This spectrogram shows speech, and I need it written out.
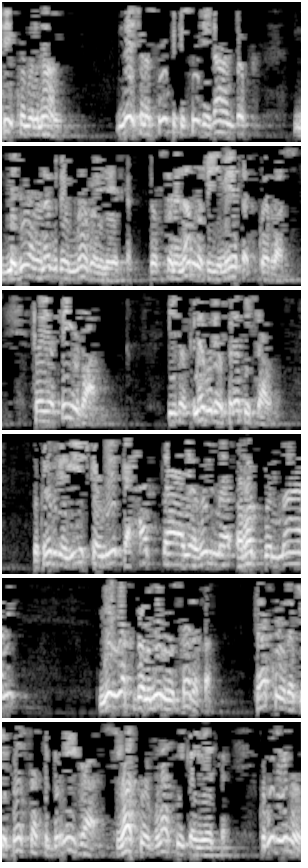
fikum il mal. Neće nastupiti sudnji dan dok među vama ne bude mnogo imetka. Dok se ne namnoži imetak kod vas to je fiba i dok ne bude prepisao dok ne bude viška i mjetka hatta je hulma rabbul mali min jakbal minhu sadaka tako da će postati briga svakog vlasnika i mjetka ko bude imao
